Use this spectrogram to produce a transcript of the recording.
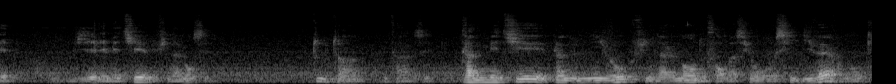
Et vous disiez les métiers, mais finalement, c'est tout un. Enfin, plein de métiers et plein de niveaux, finalement, de formation aussi divers. Donc,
